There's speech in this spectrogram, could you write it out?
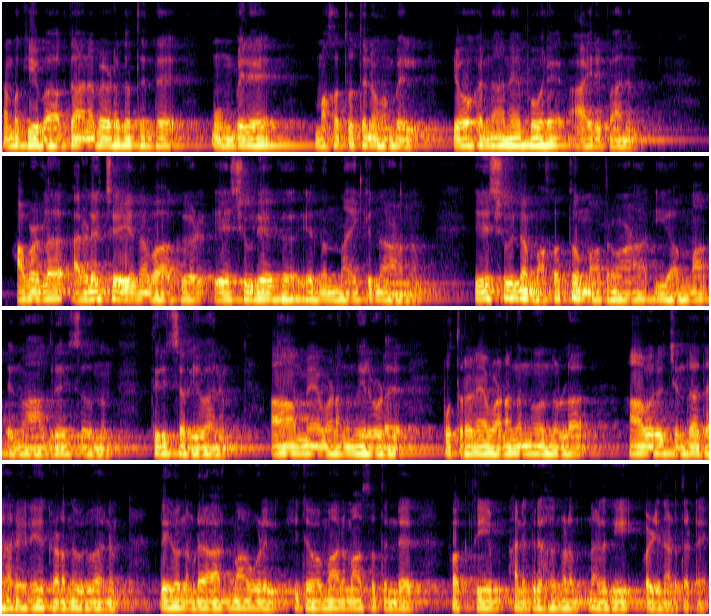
നമുക്ക് ഈ വാഗ്ദാന പേടകത്തിന്റെ മുമ്പിലെ മഹത്വത്തിന് മുമ്പിൽ യോഹന്നാനെ പോലെ ആയിരിക്കാനും അവൾ അരളി ചെയ്യുന്ന വാക്കുകൾ യേശുവിലേക്ക് എന്നും നയിക്കുന്നതാണെന്നും യേശുവിന്റെ മഹത്വം മാത്രമാണ് ഈ അമ്മ എന്നും ആഗ്രഹിച്ചതെന്നും തിരിച്ചറിയുവാനും ആ അമ്മയെ വണങ്ങുന്നതിലൂടെ പുത്രനെ വണങ്ങുന്നു എന്നുള്ള ആ ഒരു ചിന്താധാരയിലേക്ക് കടന്നു വരുവാനും ദൈവം നമ്മുടെ ആത്മാവുകളിൽ ഈ ജപമാല മാസത്തിന്റെ ഭക്തിയും അനുഗ്രഹങ്ങളും നൽകി വഴി നടത്തട്ടെ.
